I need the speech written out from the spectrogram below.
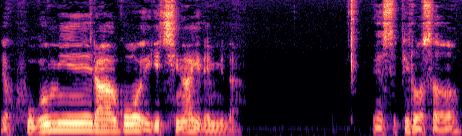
후금이라고 이게 칭하게 됩니다. 그래서 비로소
